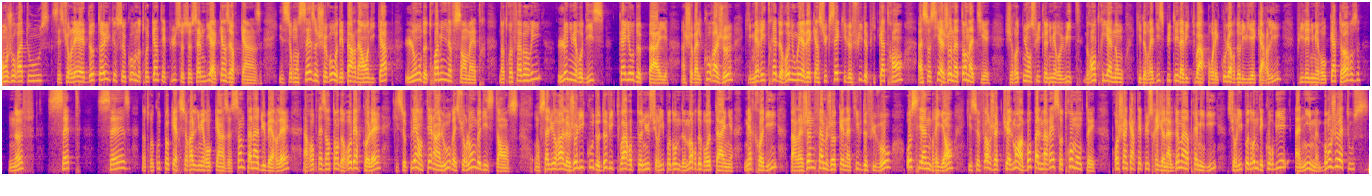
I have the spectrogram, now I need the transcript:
Bonjour à tous. C'est sur les haies d'Auteuil que se court notre Quintet Plus ce samedi à 15h15. Ils seront 16 chevaux au départ d'un handicap long de 3900 mètres. Notre favori, le numéro 10, Caillot de paille, un cheval courageux qui mériterait de renouer avec un succès qui le fuit depuis quatre ans, associé à Jonathan Natier. J'ai retenu ensuite le numéro 8, Grand Trianon, qui devrait disputer la victoire pour les couleurs d'Olivier Carly, puis les numéros 14, 9, 7, 16. Notre coup de poker sera le numéro 15, Santana du Berlay, un représentant de Robert Collet qui se plaît en terrain lourd et sur longue distance. On saluera le joli coup de deux victoires obtenues sur l'hippodrome de Mort de Bretagne mercredi par la jeune femme jockey native de Fuveau, Océane Brillant, qui se forge actuellement un beau palmarès au trop monté. Prochain quartier plus régional demain après-midi sur l'hippodrome des Courbiers à Nîmes. Bon jeu à tous.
